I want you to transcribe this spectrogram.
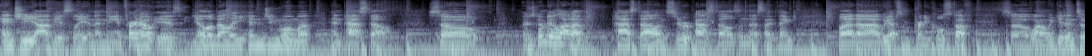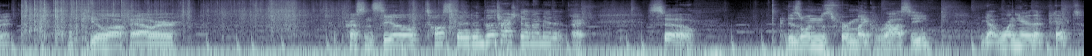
Enchi, obviously, and then the Inferno is Yellow Belly, Hidden Gene Woma, and Pastel. So there's gonna be a lot of pastel and super pastels in this, I think. But uh, we have some pretty cool stuff. So why don't we get into it? I'll peel off our press and seal, tossed it into the trash can, I made it. All right. So, this one's for Mike Rossi. We got one here that pipped,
